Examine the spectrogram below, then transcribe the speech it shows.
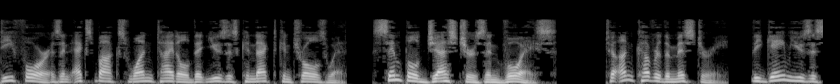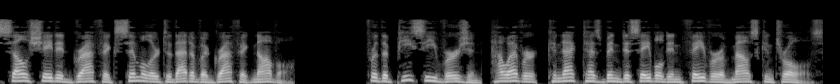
D4 is an Xbox One title that uses Kinect controls with simple gestures and voice to uncover the mystery. The game uses cel-shaded graphics similar to that of a graphic novel. For the PC version, however, Kinect has been disabled in favor of mouse controls.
